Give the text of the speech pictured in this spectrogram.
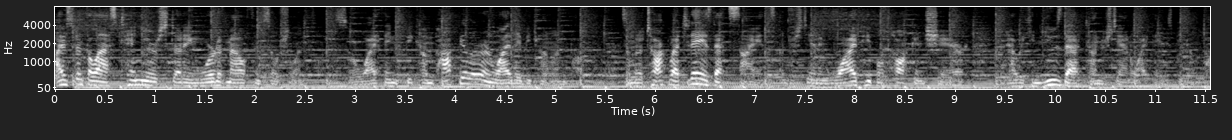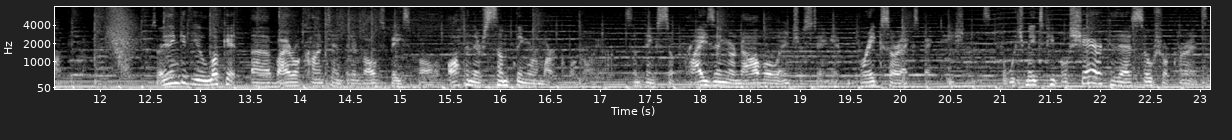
I've spent the last 10 years studying word of mouth and social influence, so why things become popular and why they become unpopular. So I'm gonna talk about today is that science, understanding why people talk and share, and how we can use that to understand why things become popular. So I think if you look at uh, viral content that involves baseball, often there's something remarkable going on, something surprising or novel or interesting. It breaks our expectations, which makes people share because it has social currency.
